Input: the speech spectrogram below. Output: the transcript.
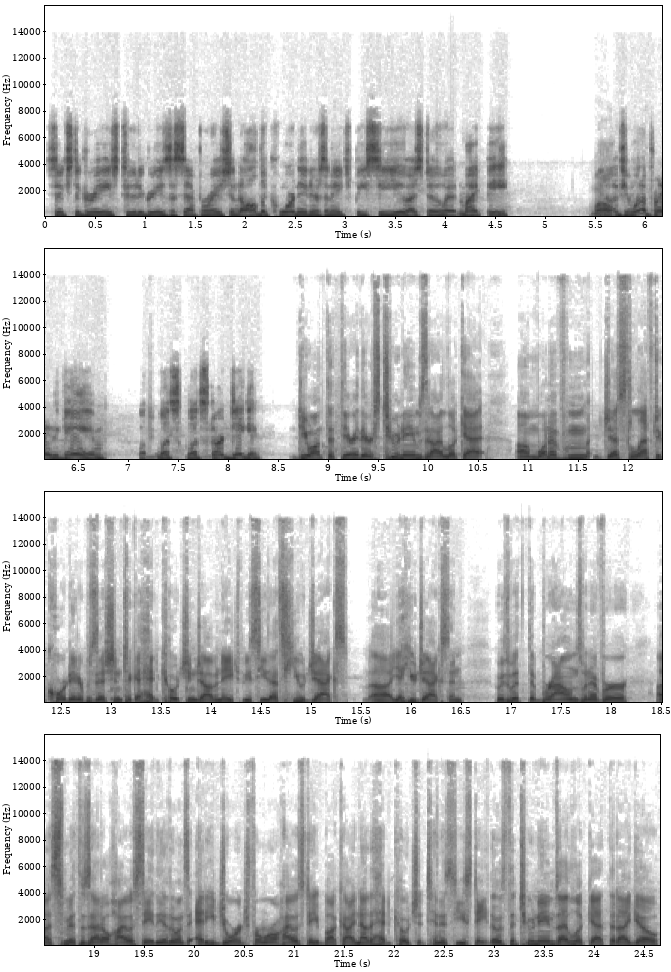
Six degrees, two degrees of separation to all the coordinators in HBCU as to who it might be. Well, you know, if you want to play the game, let's let's start digging. Do you want the theory? There's two names that I look at. Um, one of them just left a coordinator position, took a head coaching job in HBC. That's Hue Jackson. Uh, yeah, Hue Jackson, who's with the Browns whenever uh, Smith was at Ohio State. The other one's Eddie George, former Ohio State Buckeye, now the head coach at Tennessee State. Those are the two names I look at that I go,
